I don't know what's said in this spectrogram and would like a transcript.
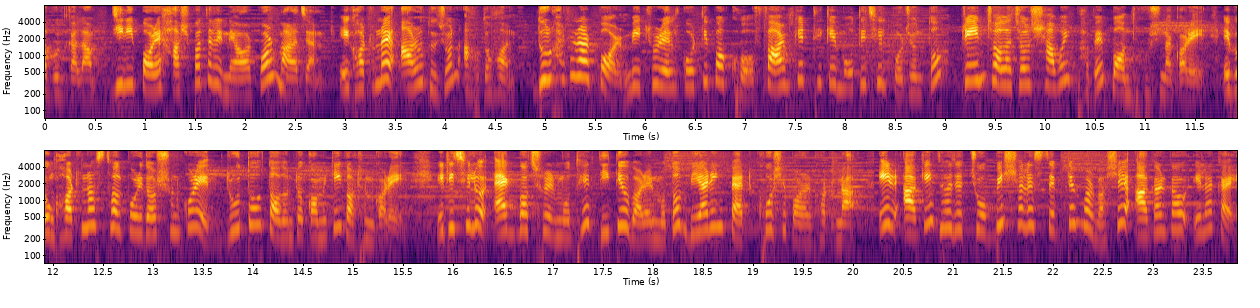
আবুল কালাম, যিনি পরে হাসপাতালে নেওয়ার পর মারা যান। এ ঘটনায় আরও দুজন আহত হন। দুর্ঘটনার পর মেট্রো রেল কর্তৃপক্ষ ফার্মগেট থেকে মতিঝিল পর্যন্ত ট্রেন চলাচল সাময়িকভাবে বন্ধ ঘোষণা করে এবং ঘটনাস্থল পরিদর্শন করে দ্রুত তদন্ত কমিটি গঠন করে। এটি ছিল এক বছরের মধ্যে দ্বিতীয়বারের মতো বিয়ারিং প্যাড খসে পড়ার ঘটনা। এর আগে দুই হাজার চব্বিশ সালের সেপ্টেম্বর মাসে আগারগাঁও এলাকায়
